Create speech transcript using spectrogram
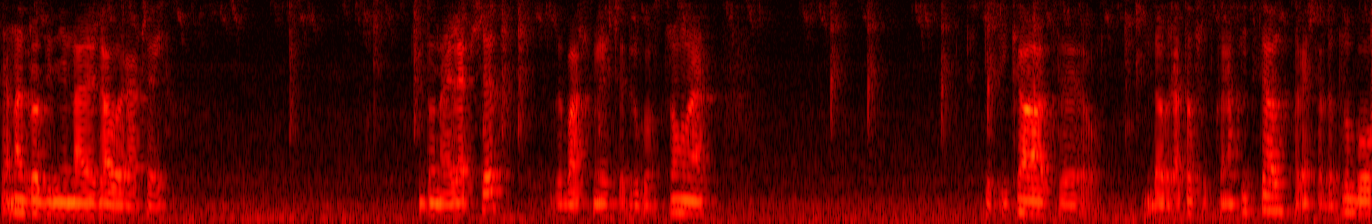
Te nagrody nie należały raczej do najlepszych. Zobaczmy jeszcze drugą stronę. Duplikaty. o. Dobra, to wszystko na Pixel, reszta do klubu.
